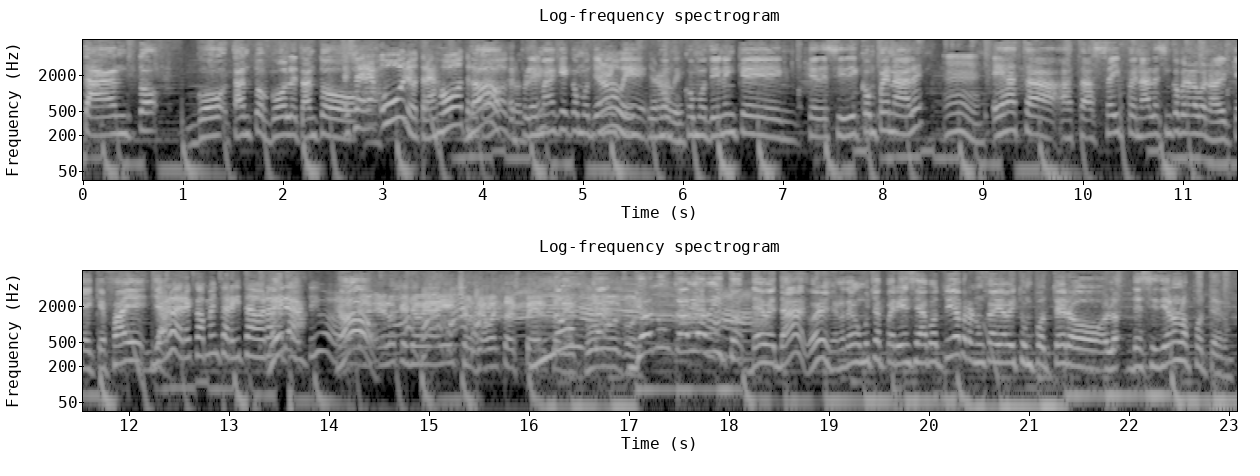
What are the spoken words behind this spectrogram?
tanto go- tantos goles, tanto... Eso era uno tras otro. tras No, otro, el problema ¿sí? es que como tienen, no lo vi, que, no como tienen que, que decidir con penales, Mm. es hasta hasta seis penales, cinco penales. Bueno, el que, el que falle, Ya lo eres comentarista ahora Mira, deportivo. no. Es lo que yo había dicho, se ha vuelto experto en el Nunca, fútbol. yo nunca había visto, de verdad, bueno, yo no tengo mucha experiencia deportiva, pero nunca había visto un portero, lo- decidieron los porteros.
